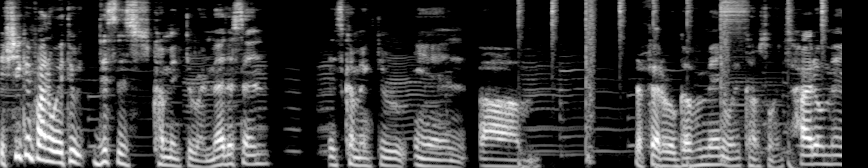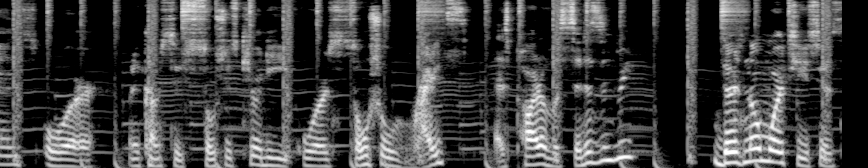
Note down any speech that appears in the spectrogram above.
if she can find a way through, this is coming through in medicine. It's coming through in um, the federal government when it comes to entitlements or when it comes to social security or social rights as part of a citizenry. There's no more excuses.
